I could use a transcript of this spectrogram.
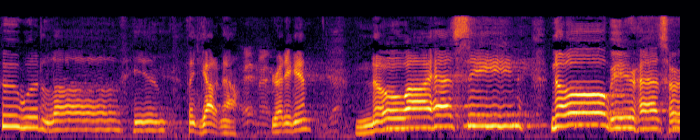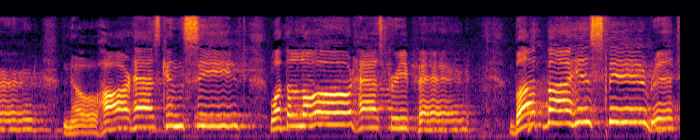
who would love Him. I think you got it now. You ready again? No eye has seen, no ear has heard, no heart has conceived what the Lord has prepared. But by His Spirit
